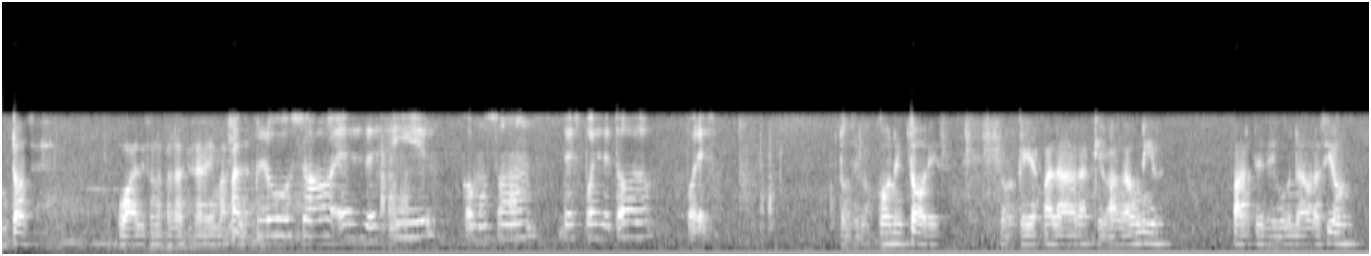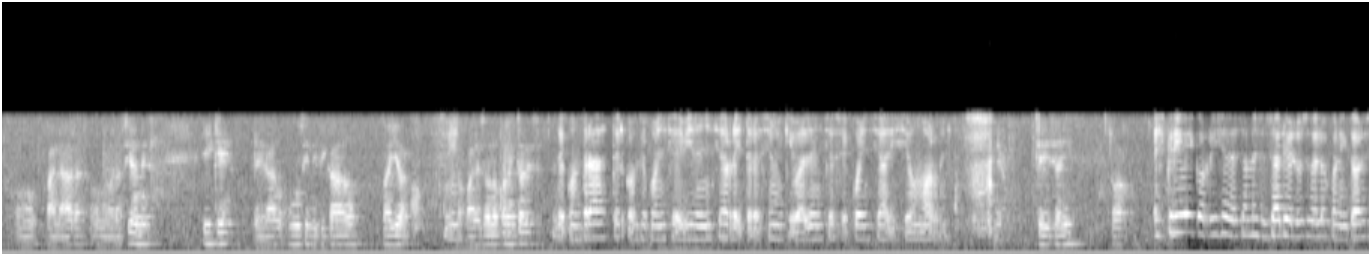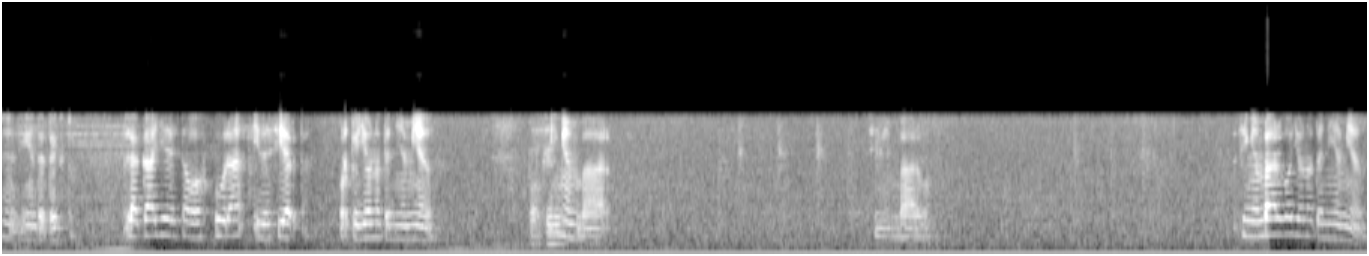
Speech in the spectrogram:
Entonces, ¿cuáles son las palabras que salen en Mafalda? Incluso, es decir, como son, después de todo, por eso. Entonces los conectores son aquellas palabras que van a unir partes de una oración o palabras o oraciones y que le dan un significado mayor. Sí. ¿Cuáles son los conectores? De contraste, consecuencia, evidencia, reiteración, equivalencia, secuencia, adición, orden. Bien. ¿Qué dice ahí? Abajo. Escribe y corrige de ser necesario el uso de los conectores en el siguiente texto. La calle estaba oscura y desierta, porque yo no tenía miedo. ¿Por qué? Sin embargo, sin embargo, sin embargo yo no tenía miedo.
